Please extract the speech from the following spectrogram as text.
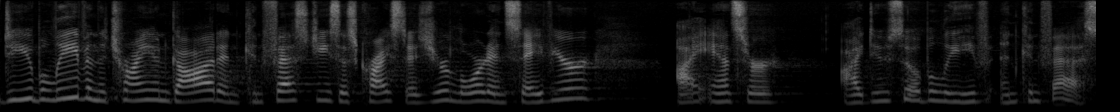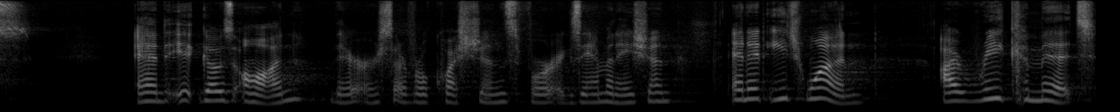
Do you believe in the triune God and confess Jesus Christ as your Lord and Savior? I answer, I do so believe and confess. And it goes on. There are several questions for examination. And at each one, I recommit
